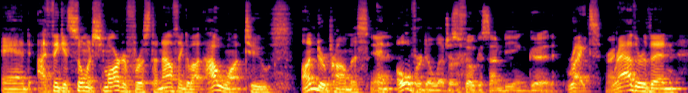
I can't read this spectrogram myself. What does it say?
And I think it's so much smarter for us to now think about, I want to under promise yeah. and over deliver. Just focus on being good. Right. right. Rather than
